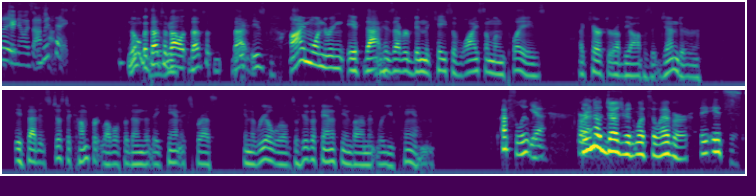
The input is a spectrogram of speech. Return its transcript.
But which I know is off with that- topic. No, but that's a we- valid. That's that is. I'm wondering if that has ever been the case of why someone plays a character of the opposite gender. Is that it's just a comfort level for them that they can't express in the real world. So here's a fantasy environment where you can. Absolutely. Yeah. There's no judgment whatsoever. I- It's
